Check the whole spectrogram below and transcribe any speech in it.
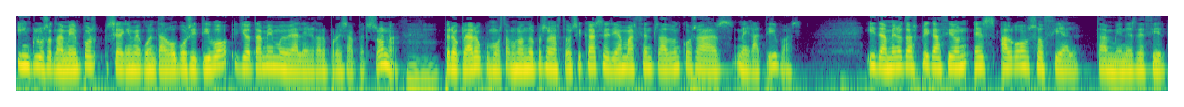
Incluso también, pues, si alguien me cuenta algo positivo, yo también me voy a alegrar por esa persona. Pero claro, como estamos hablando de personas tóxicas, sería más centrado en cosas negativas. Y también otra explicación es algo social también, es decir,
